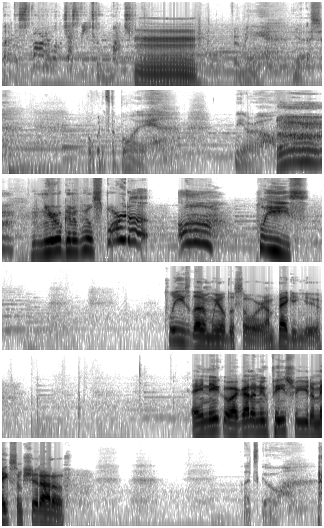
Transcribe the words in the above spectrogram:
but the Sparda will just be too much. for you. Hmm. For me, yes. But what if the boy, Nero? Nero gonna wield Sparda. Oh, please. Please let him wield the sword. I'm begging you. Hey Nico, I got a new piece for you to make some shit out of. Let's go.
